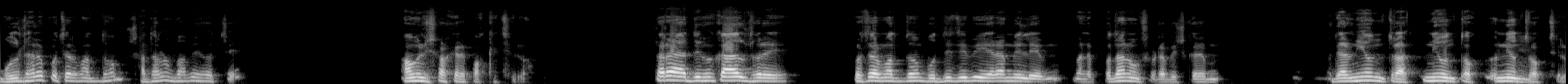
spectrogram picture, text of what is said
মূলধারা প্রচার মাধ্যম সাধারণভাবে হচ্ছে আওয়ামী সরকারের পক্ষে ছিল। তারা দীর্ঘকাল ধরে প্রচার মাধ্যম বুদ্ধিজীবী এরা মিলে মানে প্রধান অংশটা বিশেষ করে যারা নিয়ন্ত্রক নিয়ন্ত্রক নিয়ন্ত্রক ছিল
